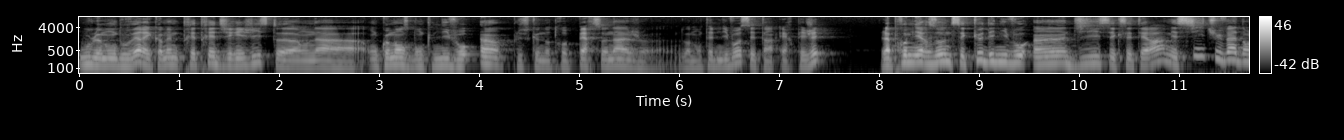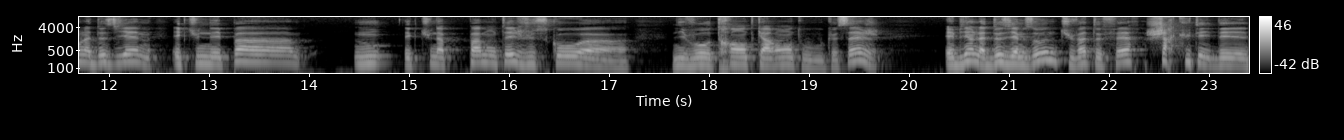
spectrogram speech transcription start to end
où le monde ouvert est quand même très très dirigiste. Euh, On, a, on commence donc niveau 1 plus que notre personnage euh, doit monter de niveau, c'est un RPG. la première zone, c'est que des niveaux 1, 10, etc. Mais si tu vas dans la deuxième et que tu n'es pas et que tu n'as pas monté jusqu'au euh, niveau 30, 40 ou que sais-je, eh bien la deuxième zone, tu vas te faire charcuter. Dès,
